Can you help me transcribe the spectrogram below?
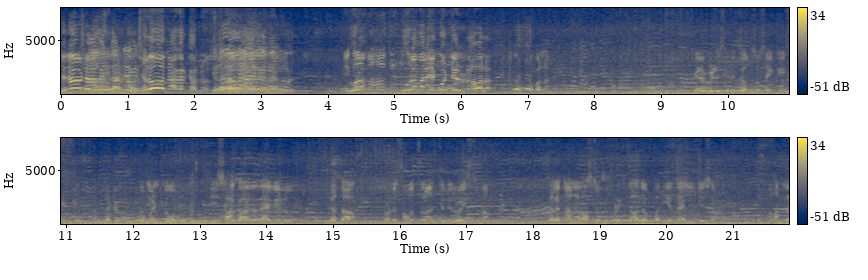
చలో నాగర్ కర్నూలు. దూరం దూరం అని ఎగ్గొట్టారు రావాలా? పిరమిడ్ స్పిరిచువల్ సొసైటీస్ మూమెంట్లో ఈ శాకాహార ర్యాలీలు గత రెండు సంవత్సరాల నుంచి నిర్వహిస్తున్నాం. తెలంగాణ రాష్ట్రంలో ఇప్పటికి దాదాపు పదిహేను ర్యాలీలు చేశాం. ఆంధ్ర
